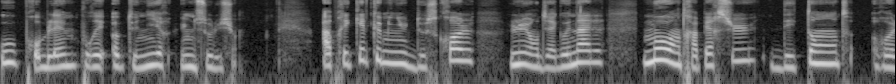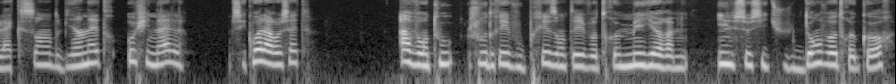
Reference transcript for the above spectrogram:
ou problème pourrait obtenir une solution. Après quelques minutes de scroll, lu en diagonale, mots entreaperçus, détente, relaxante, bien-être, au final, c'est quoi la recette? Avant tout, je voudrais vous présenter votre meilleur ami, il se situe dans votre corps,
